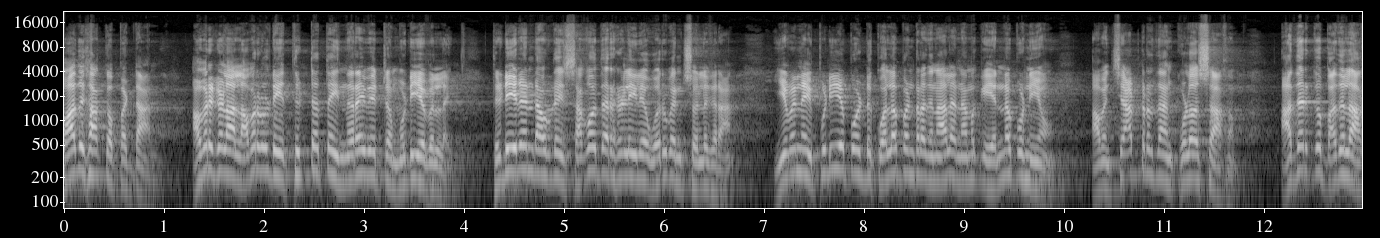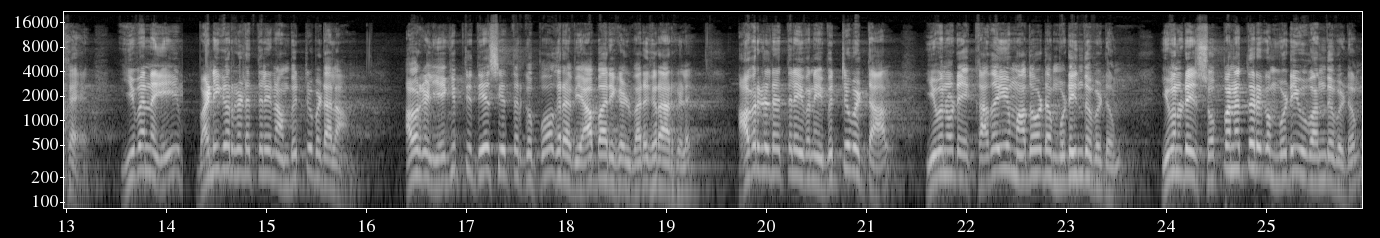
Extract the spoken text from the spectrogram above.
பாதுகாக்கப்பட்டான். அவர்களால் அவர்களுடைய திட்டத்தை நிறைவேற்ற முடியவில்லை. திடீரென்று அவருடைய சகோதரர்களிலே ஒருவன் சொல்லுகிறான் இவனை பிடிய போட்டு கொலை பண்ணுறதுனால நமக்கு என்ன புண்ணியம்? அவன் சாப்டர் தான் குளோஸ் ஆகும். அதற்கு பதிலாக இவனை வணிகர்களிடத்திலே நாம் விற்றுவிடலாம். அவர்கள் எகிப்து தேசியத்திற்கு போகிற வியாபாரிகள் வருகிறார்களே அவர்களிடத்தில் இவனை விற்றுவிட்டால் இவனுடைய கதையும் அதோடு முடிந்துவிடும். இவனுடைய சொப்பனத்திற்கு முடிவு வந்துவிடும்.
